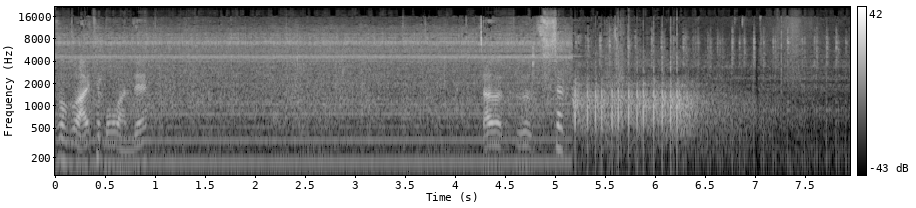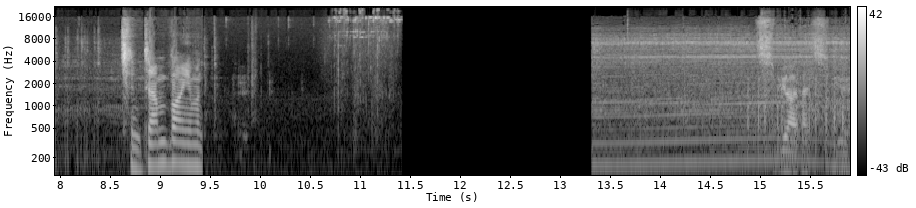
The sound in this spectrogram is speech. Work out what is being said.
양서 그 아이템 먹으면 안 돼. 나 그거 진짜 진짜 한 방이면 집요하다 집요해.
